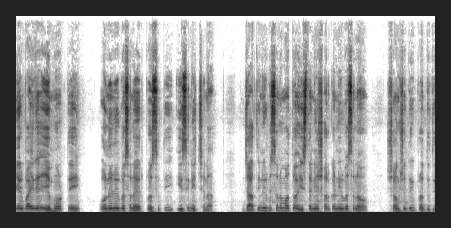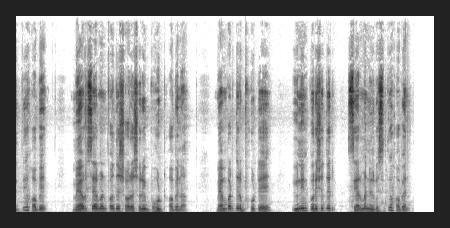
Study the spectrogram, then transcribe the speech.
এর বাইরে এ মুহূর্তে অন্য নির্বাচনের প্রস্তুতি ইসি নিচ্ছে না। জাতীয় নির্বাচনের মতো স্থানীয় সরকার নির্বাচনও সংসদীয় পদ্ধতিতে হবে। মেয়র চেয়ারম্যান পদে সরাসরি ভোট হবে না। মেম্বারদের ভোটে ইউনিয়ন পরিষদের চেয়ারম্যান নির্বাচিত হবেন।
